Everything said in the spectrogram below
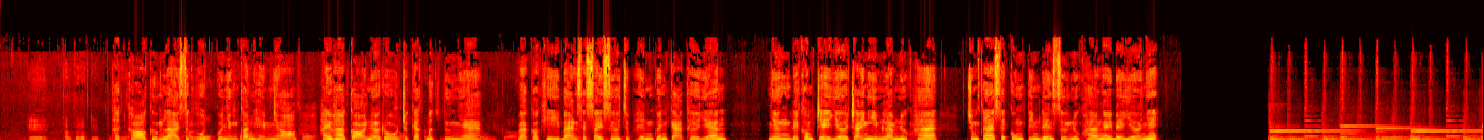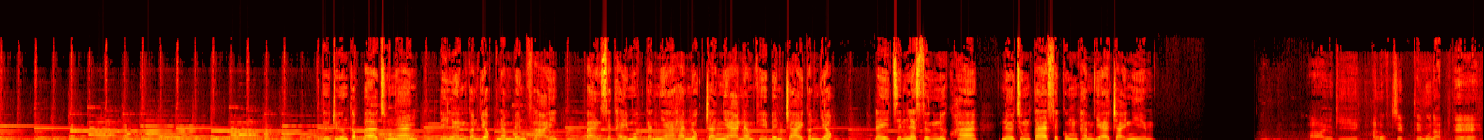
Thật khó cưỡng lại sức hút của những con hẻm nhỏ hay hoa cỏ nở rộ trước các bức tường nhà. Và có khi bạn sẽ say sưa chụp hình quên cả thời gian. Nhưng để không trễ giờ trải nghiệm làm nước hoa, chúng ta sẽ cùng tìm đến xưởng nước hoa ngay bây giờ nhé. Từ trường cấp 3 Trung An, đi lên con dốc nằm bên phải, bạn sẽ thấy một căn nhà Hanok trang nhã nằm phía bên trái con dốc. Đây chính là xưởng nước hoa, nơi chúng ta sẽ cùng tham gia trải nghiệm. 아, 여기 한옥집 대문 앞에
